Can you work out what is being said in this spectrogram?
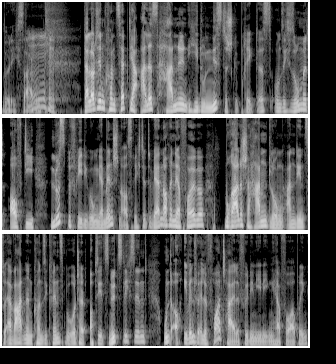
würde ich sagen. Da laut dem Konzept ja alles Handeln hedonistisch geprägt ist und sich somit auf die Lustbefriedigung der Menschen ausrichtet, werden auch in der Folge moralische Handlungen an den zu erwartenden Konsequenzen beurteilt, ob sie jetzt nützlich sind und auch eventuelle Vorteile für denjenigen hervorbringen,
